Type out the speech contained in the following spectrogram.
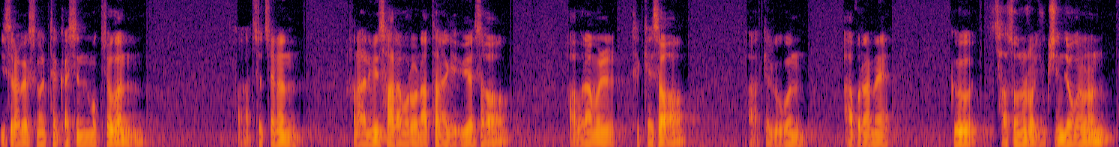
이스라엘 백성을 택하신 목적은 아, 첫째는 하나님이 사람으로 나타나기 위해서 아브라함을 택해서 아, 결국은 아브라함의 그 자손으로 육신적으로는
